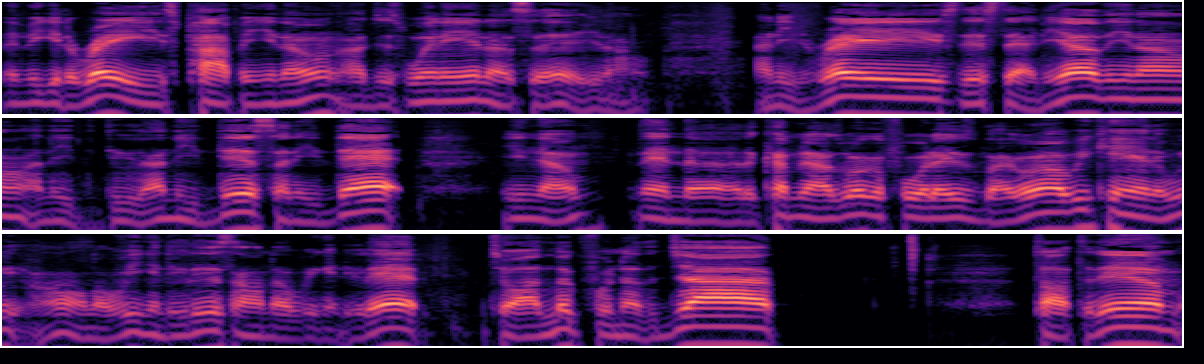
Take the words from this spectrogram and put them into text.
let me get a raise popping, you know. I just went in, I said, you know, I need a raise, this, that, and the other, you know. I need to do, I need this, I need that, you know. And uh, the company I was working for, they was like, well, we can't, we, I don't know if we can do this, I don't know if we can do that. So I looked for another job, talked to them,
